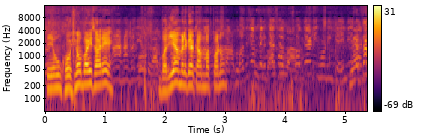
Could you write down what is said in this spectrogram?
ਤੇ ਉਹ ਖੁਸ਼ ਹੋ ਬਾਈ ਸਾਰੇ? ਵਧੀਆ ਮਿਲ ਗਿਆ ਕੰਮ ਆਪਾਂ ਨੂੰ ਵਧੀਆ ਮਿਲ ਗਿਆ ਸਭ ਤੋਂ ਦਿਹਾੜੀ ਹੋਣੀ ਚਾਹੀਦੀ ਮੇਰੇ ਤਾਂ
